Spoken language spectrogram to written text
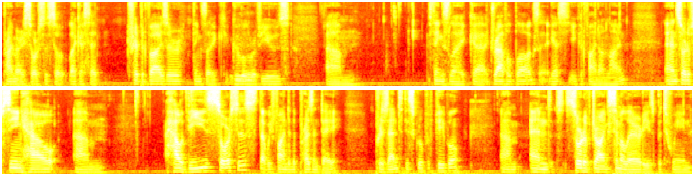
primary sources. So like I said, TripAdvisor, things like Google mm-hmm. reviews, um, things like uh, travel blogs, I guess you could find online, and sort of seeing how um, how these sources that we find in the present day present this group of people, um, and sort of drawing similarities between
